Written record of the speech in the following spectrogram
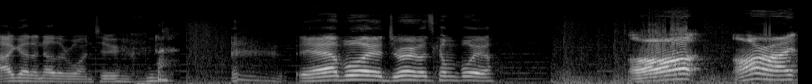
I got another one too. yeah, boy, Drew, what's coming for you? Oh, all right.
